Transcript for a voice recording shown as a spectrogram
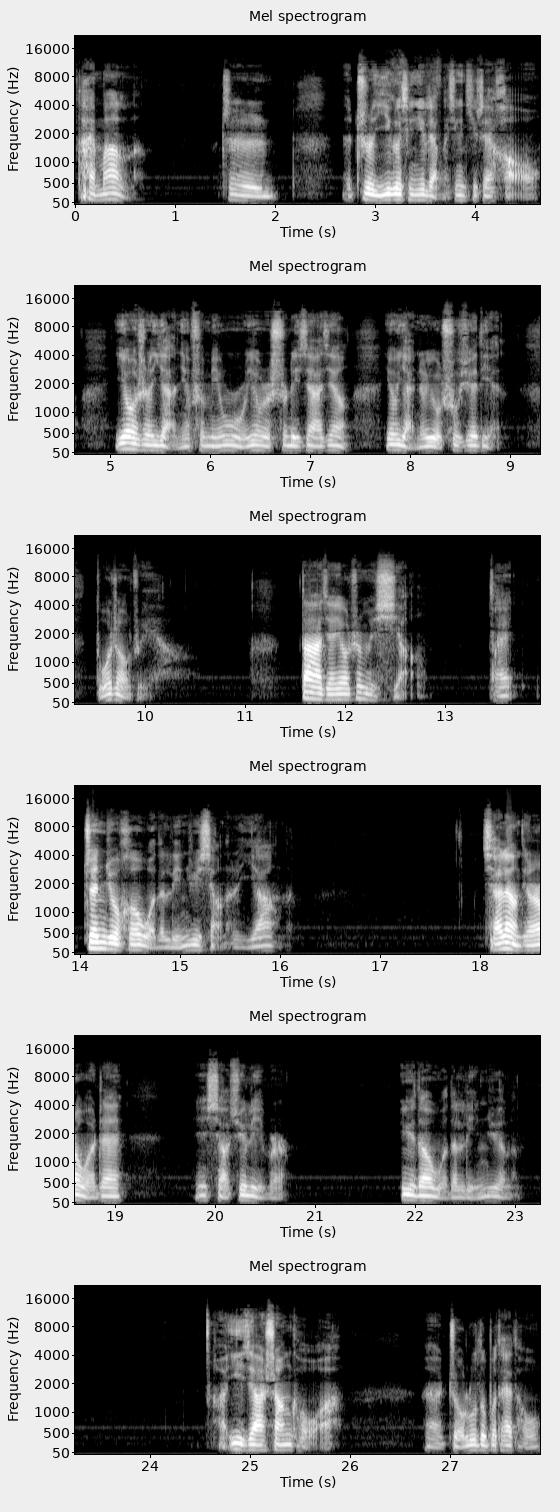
太慢了，这治一个星期、两个星期才好，又是眼睛分泌物，又是视力下降，又眼睛有出血点，多遭罪啊！大家要这么想，哎，真就和我的邻居想的是一样的。前两天我在小区里边遇到我的邻居了，啊，一家三口啊，嗯，走路都不抬头，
